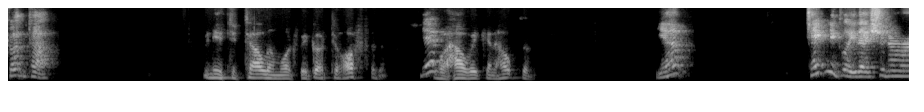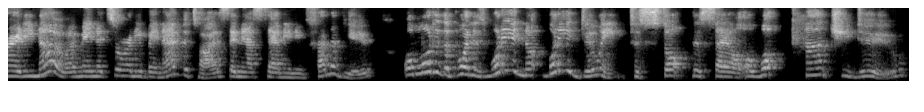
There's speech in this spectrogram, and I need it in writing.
Gunther. We need to tell them what we got to offer them. Yeah. Or how we can help them. Yeah technically they should already know. I mean, it's already been advertised. They're now standing in front of you. Or more to the point is, what are you not? What are you doing to stop the sale, or what can't you do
